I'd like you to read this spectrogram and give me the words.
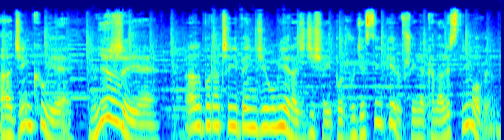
A dziękuję, nie żyje. Albo raczej będzie umierać dzisiaj po 21 na kanale streamowym.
